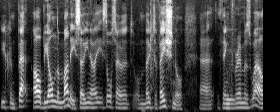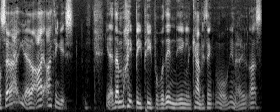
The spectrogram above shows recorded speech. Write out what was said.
you can bet I'll be on the money." So you know, it's also a, a motivational uh, thing mm. for him as well. So uh, you know, I, I think it's you know, there might be people within the England camp who think, well, you know, that's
